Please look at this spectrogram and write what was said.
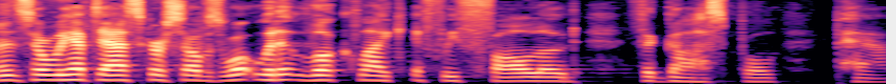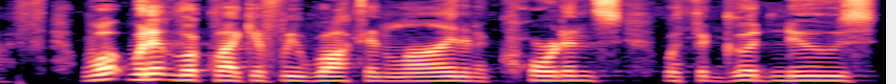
And so we have to ask ourselves what would it look like if we followed the gospel path? What would it look like if we walked in line in accordance with the good news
